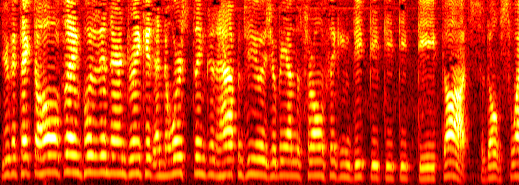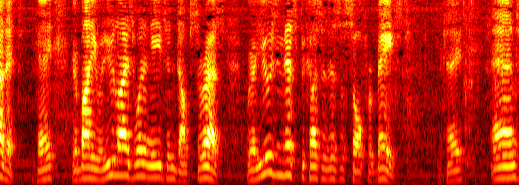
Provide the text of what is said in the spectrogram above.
You can take the whole thing, put it in there and drink it, and the worst thing that happen to you is you'll be on the throne thinking deep, deep, deep, deep, deep thoughts. So don't sweat it, okay? Your body will utilize what it needs and dumps the rest. We're using this because it is a sulfur-based, okay? And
